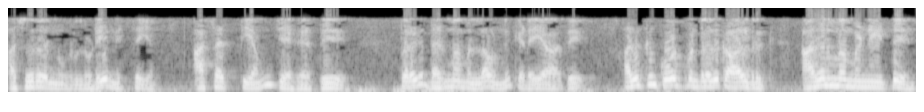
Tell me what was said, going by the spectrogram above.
அசுரனுடைய நிச்சயம். அசத்தியம் ஜெகது. பிறகு தர்மம் எல்லாம் ஒண்ணு கிடையாது. அதுக்கும் கோட் பண்றதுக்கு ஆள் இருக்கு. அதர்மம் பண்ணிட்டு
